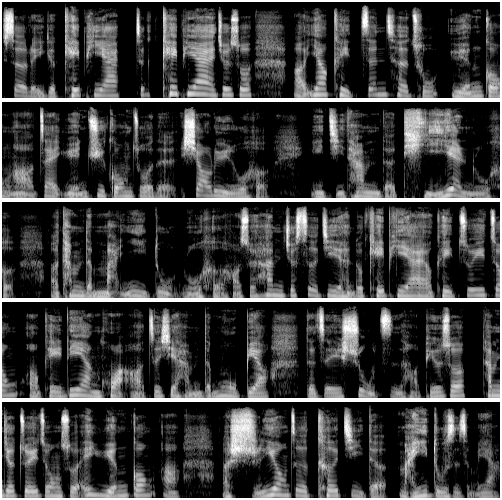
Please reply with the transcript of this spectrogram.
设了一个 KPI，这个 KPI 就是说，呃，要可以。侦测出员工啊在远距工作的效率如何，以及他们的体验如何，呃，他们的满意度如何哈，所以他们就设计了很多 KPI 哦，可以追踪哦，可以量化啊这些他们的目标的这些数字哈，比如说他们就追踪说，哎，员工啊啊使用这个科技的满意度是怎么样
